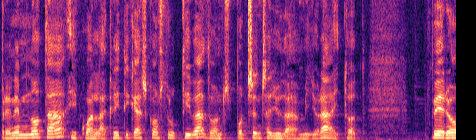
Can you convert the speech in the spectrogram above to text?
prenem nota i quan la crítica és constructiva doncs potser ens ajuda a millorar i tot. Però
